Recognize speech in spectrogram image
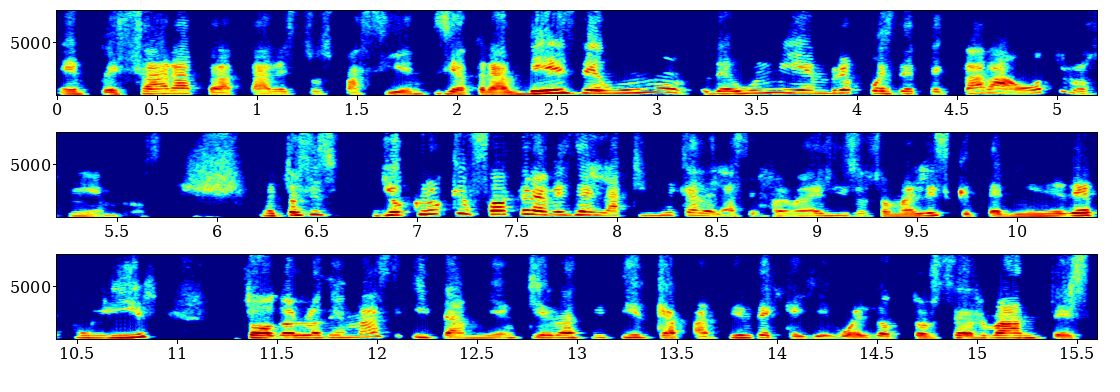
empezar a tratar a estos pacientes y a través de uno, de un miembro, pues detectar a otros miembros. Entonces, yo creo que fue a través de la clínica de las enfermedades lisosomales que terminé de pulir todo lo demás y también quiero admitir que a partir de que llegó el doctor Cervantes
